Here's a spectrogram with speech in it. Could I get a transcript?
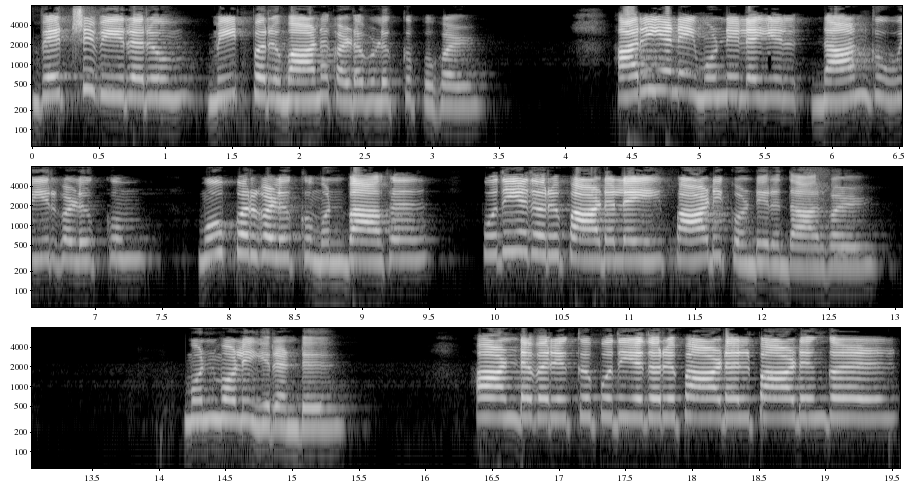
வெற்றி வீரரும் மீட்பருமான கடவுளுக்கு புகழ். அரியணை முன்னிலையில் நான்கு உயிர்களுக்கும் மூப்பர்களுக்கு முன்பாக புதியதொரு பாடலை பாடிக்கொண்டிருந்தார்கள். முன்மொழி இரண்டு. ஆண்டவருக்கு புதியதொரு பாடல் பாடுங்கள்.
